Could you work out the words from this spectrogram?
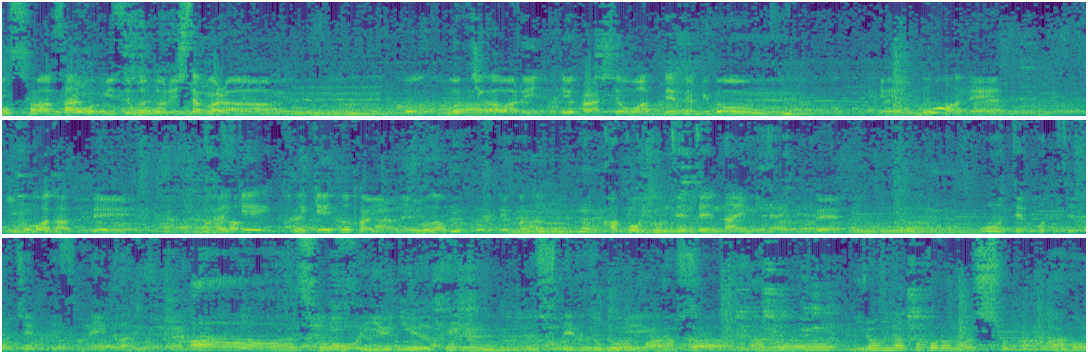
豊作まあ最後水太りしたからうんももっちが悪いっていう話で終わってんだけど、いや芋はね芋はだって会計会計不敗異常だもんね出方が、加工品全然ないみたいで、で大手ポテトチップスメーカーの。ああそう。もう輸入権してるところもあるし、なんかあのいろんなところのしょあの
